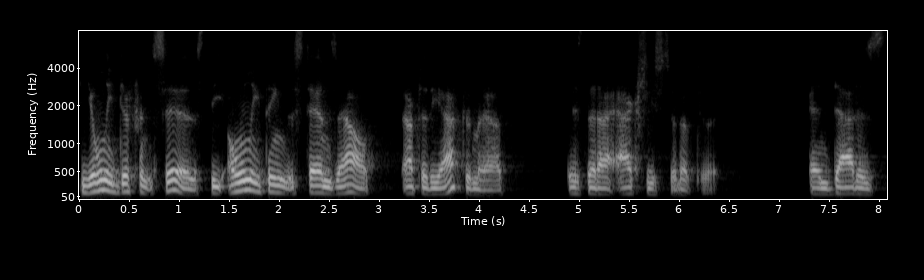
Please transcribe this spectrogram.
The only difference is the only thing that stands out after the aftermath is that I actually stood up to it, and that is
